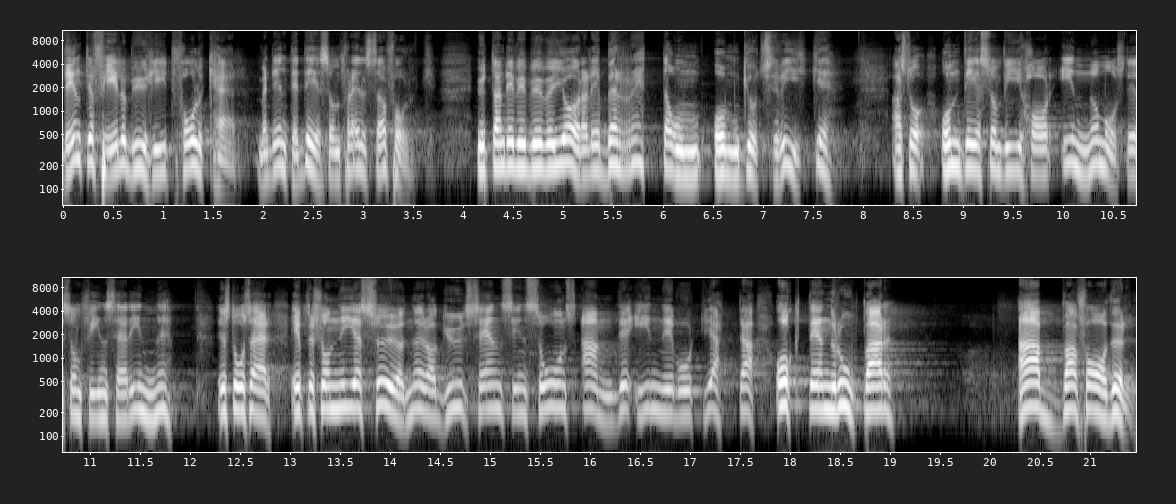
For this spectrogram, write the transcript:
Det är inte fel att bjuda hit folk här, men det är inte det som frälsar folk. Utan det vi behöver göra är att berätta om, om Guds rike. Alltså om det som vi har inom oss, det som finns här inne. Det står så här, eftersom ni är söner har Gud sänt sin sons ande in i vårt hjärta och den ropar Abba fader.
